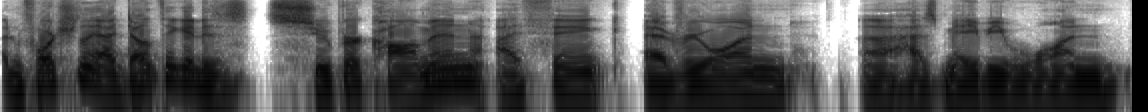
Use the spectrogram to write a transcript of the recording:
Unfortunately, I don't think it is super common. I think everyone uh, has maybe one,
